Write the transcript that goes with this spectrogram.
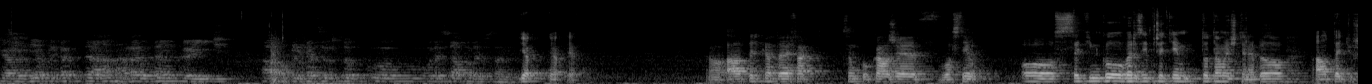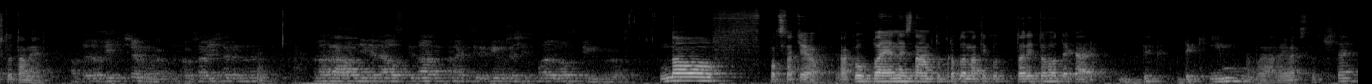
Já do aplikace teda nahraju ten klíč a aplikace už to odesílá podepsaný. Jo, jo, jo. No a teďka to je fakt, jsem koukal, že vlastně o setinkovou verzi předtím to tam ještě nebylo, ale teď už to tam je. A to je dobrý k čemu? Jako třeba když ten, to nahrávám někde na hosting a nechci taky řešit pohledu hostingu, jo? No, v podstatě jo. Jako úplně neznám tu problematiku tady toho deka, dek, dekim, nebo já nevím, jak se to čte.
